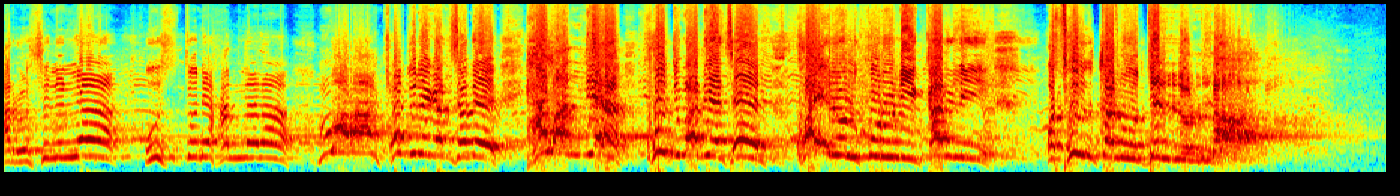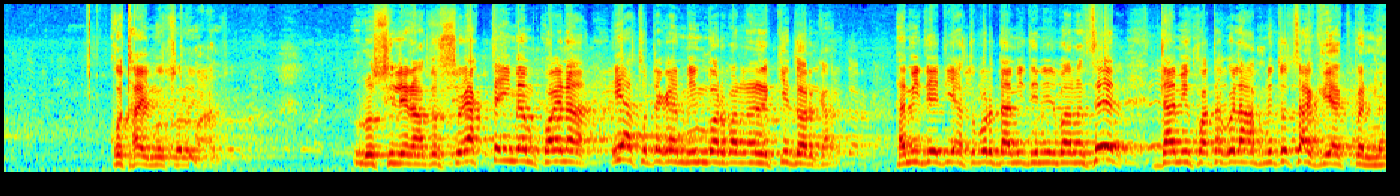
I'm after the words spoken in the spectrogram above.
আর রসুল্লাহ উস্তুনে হান্নানা মরা খেজুরে গাছের সাথে হেলান দিয়ে খুদবা দিয়েছেন, খৈরুল করুনি কারণি অসুলতানু দিল্লুল্লাহ। কোথায় মুসলমান? রসুলের আদর্শ একটা ইমাম কয় না এই এত টাকার মেম্বার বানানোর কি দরকার? আমি দিই এত বড় দামি জিনিস বানাচ্ছেন, দামি কথা বলে আপনি তো চাকরি রাখবেন না।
